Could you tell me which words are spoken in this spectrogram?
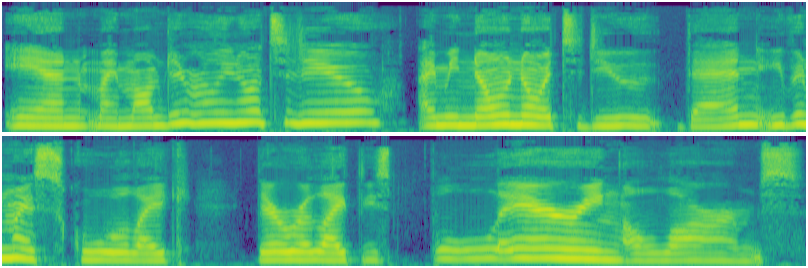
and my mom didn't really know what to do. I mean, no one knew what to do then. Even my school, like, there were like these blaring alarms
